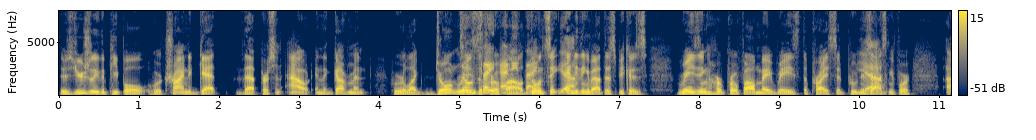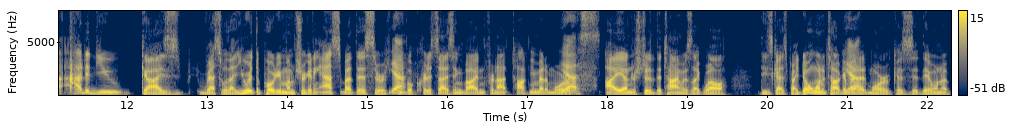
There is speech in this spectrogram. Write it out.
there's usually the people who are trying to get that person out and the government who are like don't raise Don't the profile. anything. Don't say Yeah. anything about this because raising her profile may raise the price that Putin is asking for. Uh, how did you guys wrestle with that? You were at the podium, I'm sure, getting asked about this. There were Yeah. people criticizing Biden for not talking about it more. Yes. I understood at the time was like, well, these guys probably don't want to talk about it more because they want to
